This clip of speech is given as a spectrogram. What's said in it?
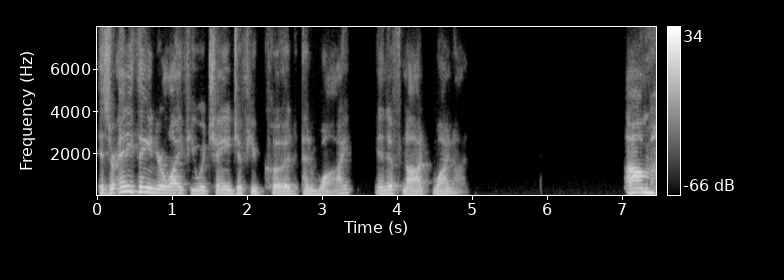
Is there anything in your life you would change if you could and why? And if not, why not? Um,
